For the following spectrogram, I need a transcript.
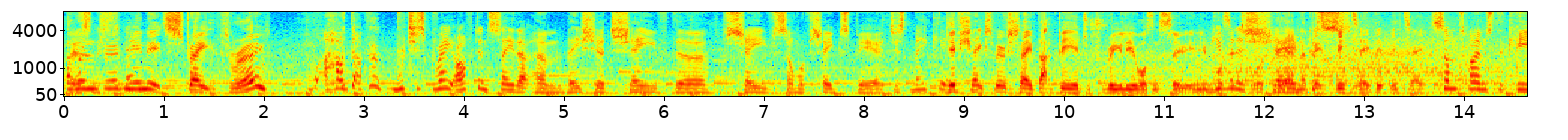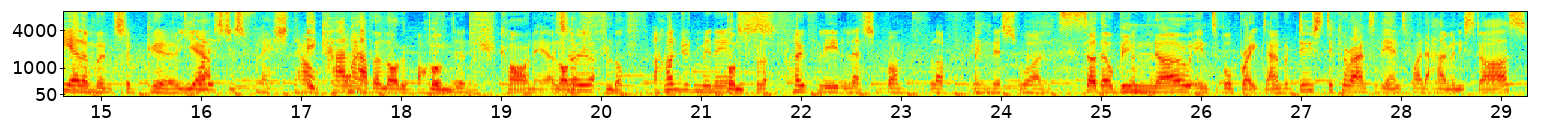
a hundred minutes straight through. Which is great. I often say that um, they should shave the shave some of Shakespeare. Just make it. Give Shakespeare a shave. That beard just really wasn't suiting him, Give was it it? a shave. A bit bitty, bit bitty. Sometimes the key elements are good, Yeah. but it's just fleshed out. It can have a lot of bump, often. can't it? A lot So- of fluff. A hundred minutes. Bump fluff. Hopefully less bump fluff in this one. So there'll be no interval breakdown, but do stick around to the end to find out how many stars.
